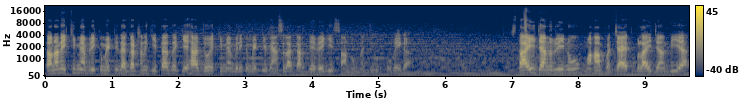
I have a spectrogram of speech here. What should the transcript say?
ਤਾਂ ਉਹਨਾਂ ਨੇ 21 ਮੈਂਬਰੀ ਕਮੇਟੀ ਦਾ ਗਠਨ ਕੀਤਾ ਤੇ ਕਿਹਾ, ਜੋ 21 ਮੈਂਬਰੀ ਕਮੇਟੀ ਫੈਸਲਾ ਕਰ ਦੇਵੇਗੀ, ਸਾਨੂੰ ਮਨਜ਼ੂਰ ਹੋਵੇਗਾ। 27 ਜਨਵਰੀ ਨੂੰ ਮਹਾ ਪੰਚਾਇਤ ਬੁਲਾਈ ਜਾਂਦੀ ਆ।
